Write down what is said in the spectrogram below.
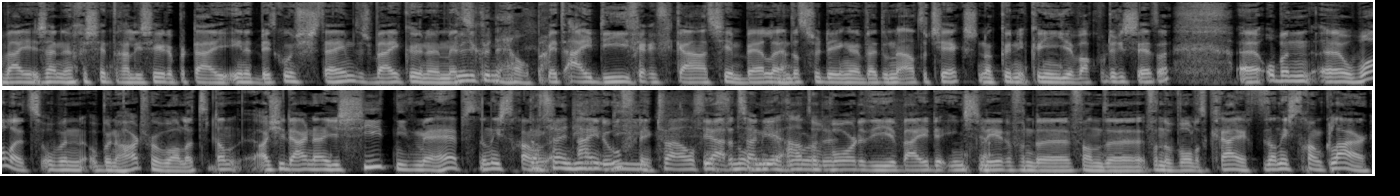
wij zijn een gecentraliseerde partij in het Bitcoin-systeem. Dus wij kunnen met, kunnen helpen. met ID-verificatie en bellen en dat soort dingen. Wij doen een aantal checks. Dan kun je kun je, je wachtwoord resetten. Uh, op een uh, wallet, op een, op een hardware wallet, dan, als je daarna je seed niet meer hebt, dan is het gewoon dat zijn die, einde die oefening. 12 ja, dat zijn die aantal woorden. woorden die je bij de installeren ja. van, de, van, de, van de wallet krijgt. Dan is het gewoon klaar.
